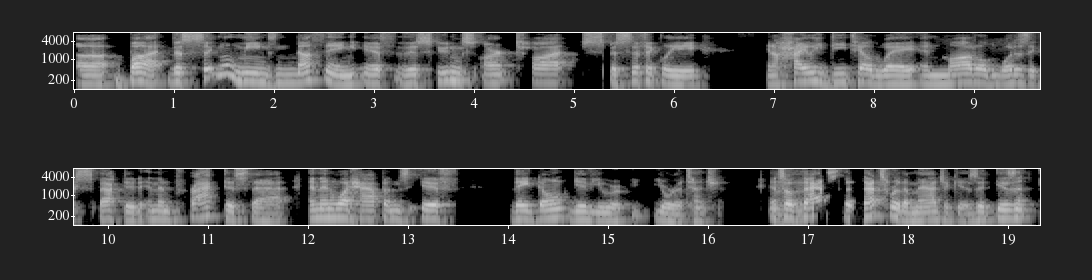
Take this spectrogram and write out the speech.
Uh, but the signal means nothing if the students aren't taught specifically in a highly detailed way and modeled what is expected and then practice that. And then what happens if they don't give you your attention? And so mm-hmm. that's the, that's where the magic is. It isn't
